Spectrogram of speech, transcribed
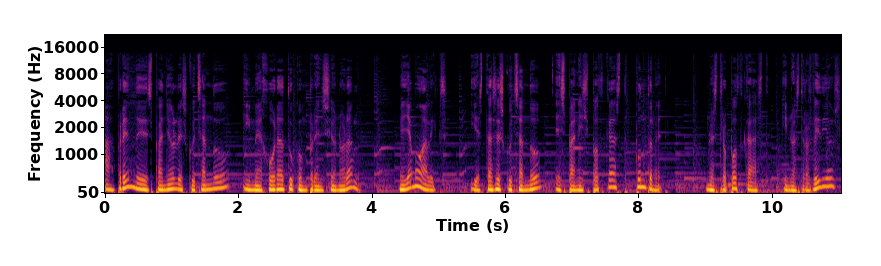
Aprende español escuchando y mejora tu comprensión oral. Me llamo Alex y estás escuchando SpanishPodcast.net. Nuestro podcast y nuestros vídeos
